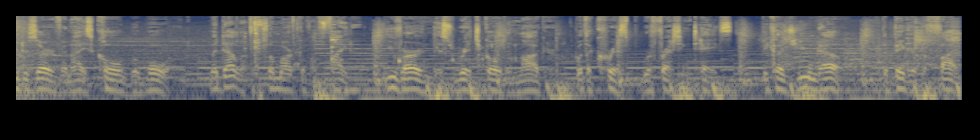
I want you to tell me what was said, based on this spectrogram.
you deserve an ice cold reward. Modelo is the mark of a fighter. You've earned this rich golden lager with a crisp, refreshing taste. Because you know the bigger the fight,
